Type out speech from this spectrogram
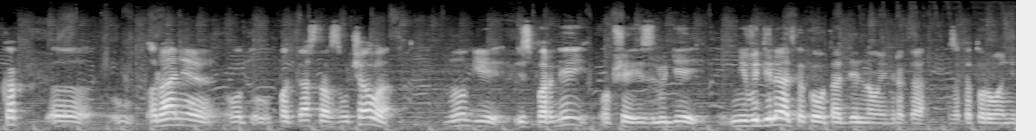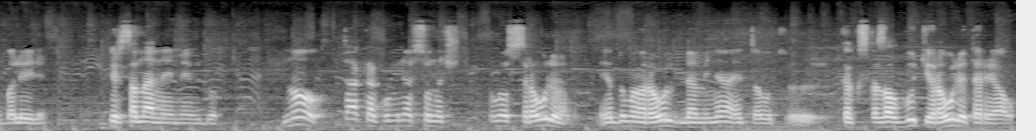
как э, ранее вот в подкастах звучало, многие из парней, вообще из людей, не выделяют какого-то отдельного игрока, за которого они болели. Персонально имею в виду. Но так как у меня все началось с Рауля, я думаю, Рауль для меня это вот, э, как сказал Гути, Рауль это Реал.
